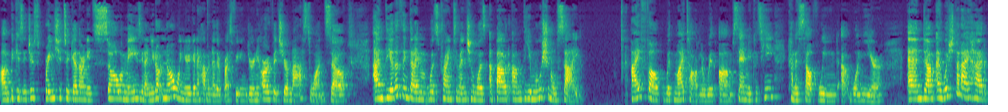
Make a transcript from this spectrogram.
um, because it just brings you together and it's so amazing. And you don't know when you're to have another breastfeeding journey or if it's your last one. So, and the other thing that I was trying to mention was about um, the emotional side. I felt with my toddler, with um, Sammy, because he kind of self-weaned at one year. And um, I wish that I had,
